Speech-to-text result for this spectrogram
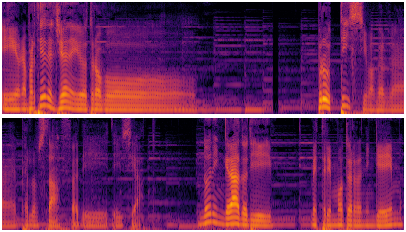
E una partita del genere io lo trovo bruttissima per, per lo staff di, di Seattle. Non in grado di mettere in moto il running game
